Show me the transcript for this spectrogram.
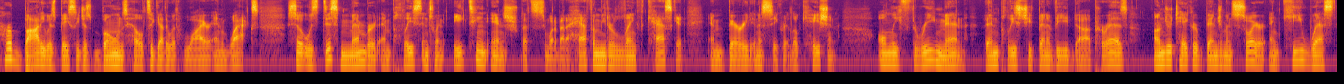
Her body was basically just bones held together with wire and wax. So it was dismembered and placed into an 18 inch, that's what, about a half a meter length casket, and buried in a secret location. Only three men, then Police Chief Benavid uh, Perez, undertaker Benjamin Sawyer and Key West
